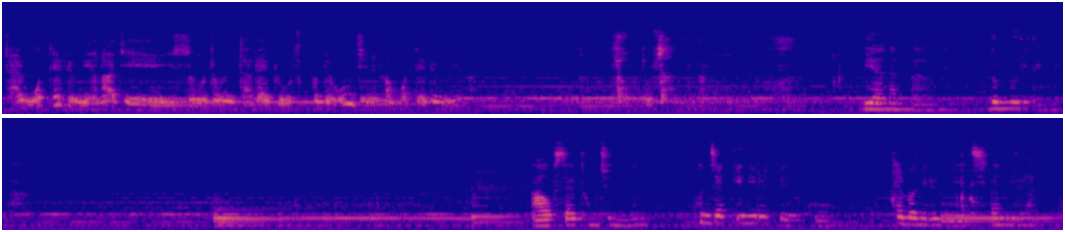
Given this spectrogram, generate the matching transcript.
잘 못 해주면 하지. 있으면 좀 잘해주고 싶은데 움치니까 못 해주면 하지. 속좀 사. 미안한 마음은 눈물이 됩니다. 아홉 살 동준이는 혼자 끼니를 때우고 할머니를 위해 집안일을 합니다.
